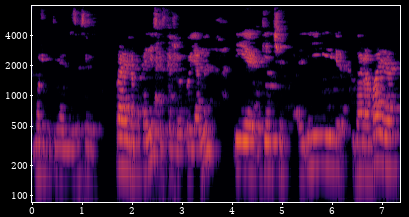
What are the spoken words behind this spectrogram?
может быть, я не совсем правильно по-корейски скажу, Гояны и Генчи, и Даровая,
